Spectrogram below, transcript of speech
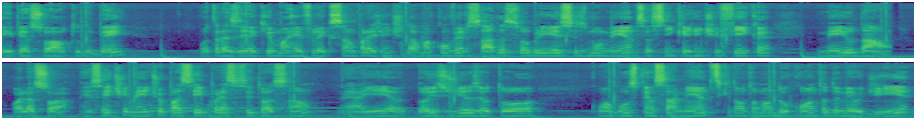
aí pessoal, tudo bem? Vou trazer aqui uma reflexão para a gente dar uma conversada sobre esses momentos assim que a gente fica meio down. Olha só, recentemente eu passei por essa situação, né? Aí dois dias eu tô com alguns pensamentos que estão tomando conta do meu dia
